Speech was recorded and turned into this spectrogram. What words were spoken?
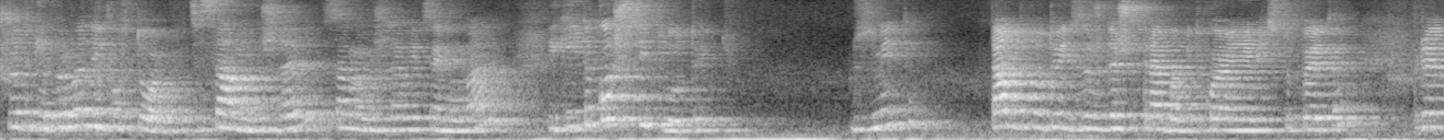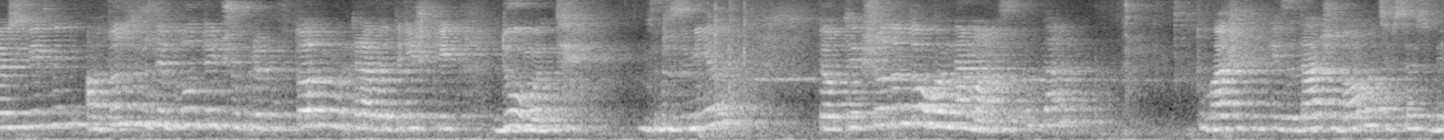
що таке первинний повторний. Це саме важливе, саме важливий цей момент, який також всі плутають. Розумієте? Там плутають завжди, що треба від корення відступити при освітленні, а тут завжди буде, що при повторному треба трішки думати. Зрозуміли? Тобто, якщо до того нема запитань, то ваші такі задачі вдома це все собі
